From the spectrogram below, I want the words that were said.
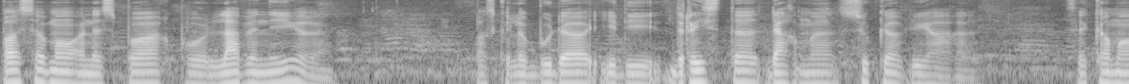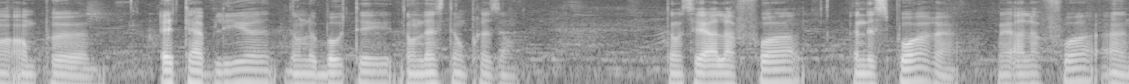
pas seulement un espoir pour l'avenir, parce que le Bouddha il dit Drista Dharma Sukha Vihara. C'est comment on peut établir dans la beauté, dans l'instant présent. Donc c'est à la fois un espoir, mais à la fois un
